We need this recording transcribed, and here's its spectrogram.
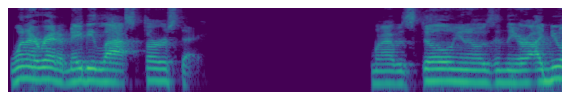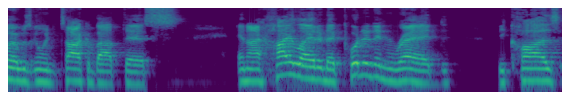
when I read it, maybe last Thursday. When I was still, you know, I was in the I knew I was going to talk about this, and I highlighted, I put it in red because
